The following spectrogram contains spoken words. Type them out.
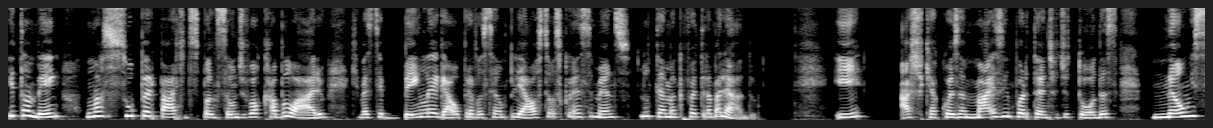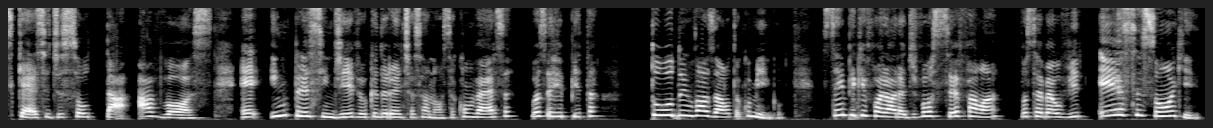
e também uma super parte de expansão de vocabulário que vai ser bem legal para você ampliar os seus conhecimentos no tema que foi trabalhado. E Acho que a coisa mais importante de todas, não esquece de soltar a voz. É imprescindível que durante essa nossa conversa você repita tudo em voz alta comigo. Sempre que for hora de você falar, você vai ouvir esse som aqui.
